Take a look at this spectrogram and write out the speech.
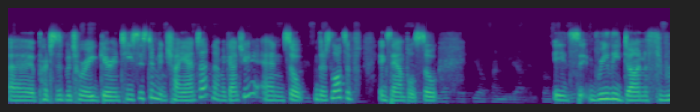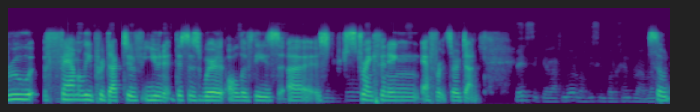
uh, participatory guarantee system in Chayanta, Namaganchi. And so there's lots of examples. So it's really done through family productive unit. This is where all of these uh, strengthening efforts are done. So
